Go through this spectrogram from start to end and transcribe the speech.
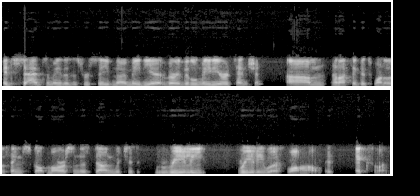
it's sad to me that it's received no media, very little media attention. Um, and I think it's one of the things Scott Morrison has done, which is really, really worthwhile. It's excellent.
